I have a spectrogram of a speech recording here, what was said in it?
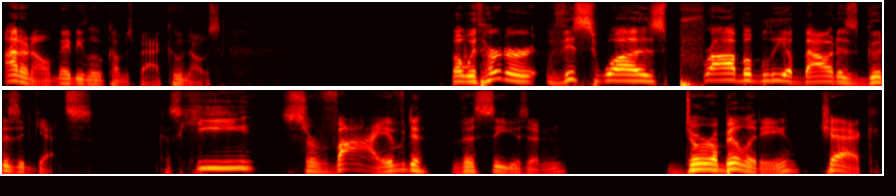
I don't know. Maybe Lou comes back. Who knows? But with Huerter, this was probably about as good as it gets because he survived the season. Durability, check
